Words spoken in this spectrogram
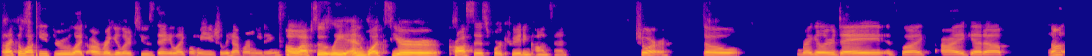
But I could walk you through like our regular Tuesday, like when we usually have our meetings. Oh, absolutely. And what's your process for creating content? Sure. So regular day is like I get up not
